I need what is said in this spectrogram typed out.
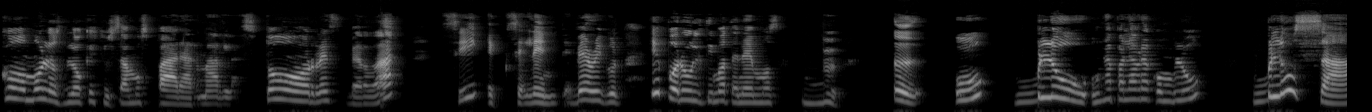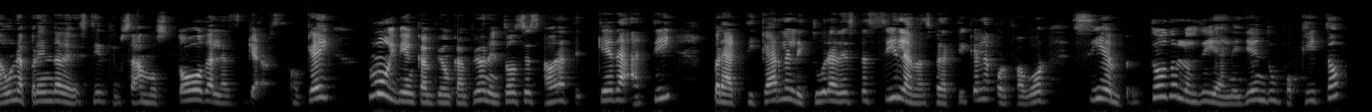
como los bloques que usamos para armar las torres, ¿verdad? Sí, excelente, very good. Y por último tenemos b, e, u, blue. ¿Una palabra con blue? Blusa, una prenda de vestir que usamos todas las girls, ¿ok? Muy bien, campeón, campeón. Entonces, ahora te queda a ti practicar la lectura de estas sílabas. Practícala, por favor, siempre, todos los días, leyendo un poquito,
